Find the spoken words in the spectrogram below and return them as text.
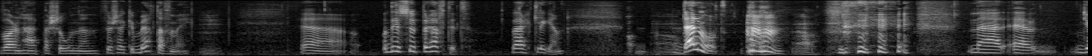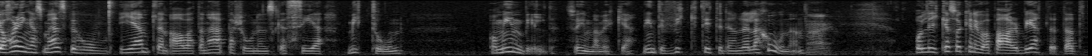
vad den här personen försöker berätta för mig. Mm. Eh, och det är superhäftigt. Verkligen. Ja. Däremot, Ja. när, eh, jag har inga som helst behov egentligen av att den här personen ska se mitt ton och min bild så himla mycket. Det är inte viktigt i den relationen. Nej. Och lika så kan det vara på arbetet att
